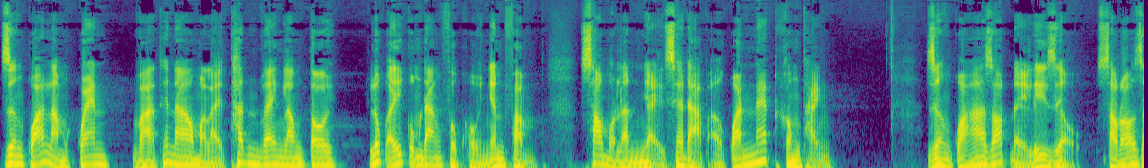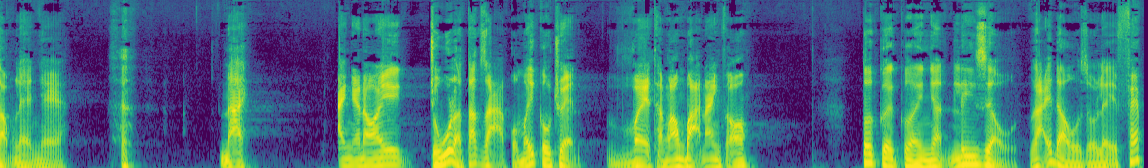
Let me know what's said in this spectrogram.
Dương quá làm quen Và thế nào mà lại thân với anh Long tôi. Lúc ấy cũng đang phục hồi nhân phẩm. Sau một lần nhảy xe đạp ở quán nét không thành, Dương quá rót đầy ly rượu, Sau đó giọng lè nhẹ Này anh nghe nói chú là tác giả của mấy câu chuyện Về thằng Long bạn anh phải không? Tôi cười cười nhận ly rượu Gãi đầu rồi lễ phép.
